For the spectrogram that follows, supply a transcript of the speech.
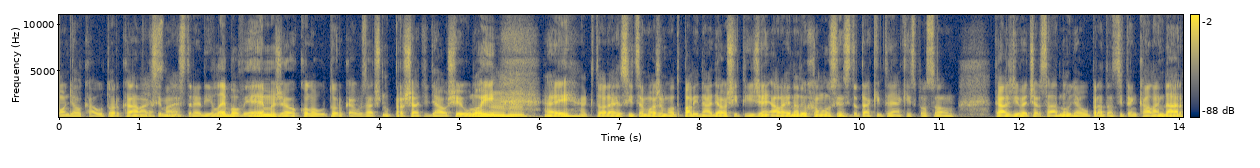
pondelka, útorka, maximálne stredy, lebo viem, že okolo útorka už začnú pršať ďalšie úlohy, Mm-hmm. hej, ktoré síce môžem odpaliť na ďalší týždeň, ale jednoducho musím si to takýto nejakým spôsobom každý večer sadnúť a upratať si ten kalendár.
